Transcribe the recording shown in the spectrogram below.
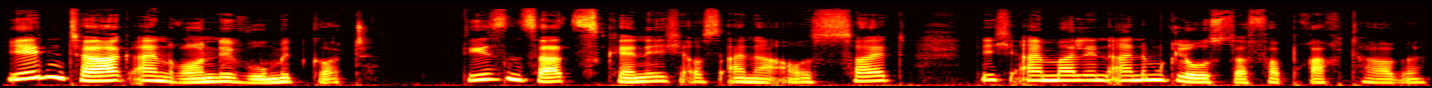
Jeden Tag ein Rendezvous mit Gott. Diesen Satz kenne ich aus einer Auszeit, die ich einmal in einem Kloster verbracht habe.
